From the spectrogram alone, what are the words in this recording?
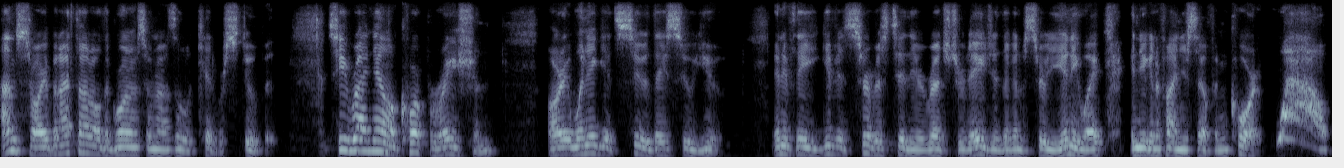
I'm sorry, but I thought all the grown-ups when I was a little kid were stupid. See, right now, a corporation, all right, when they get sued, they sue you. And if they give it service to their registered agent, they're going to sue you anyway, and you're going to find yourself in court. Wow,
